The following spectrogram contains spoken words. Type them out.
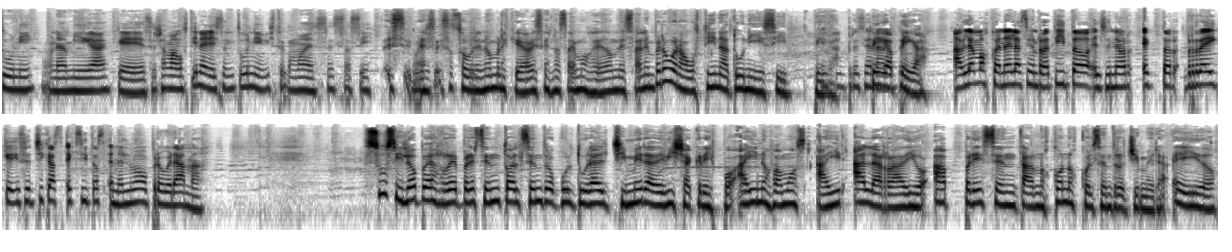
Tuni, una amiga que se llama Agustina y le dicen Tuni, ¿viste cómo es? Es así. Es- es- esos sobrenombres que a veces no sabemos de dónde salen. Pero bueno, Agustina, Tuni, sí, pega. Pega, pega. Hablamos con él hace un ratito, el señor Héctor Rey, que dice, chicas, éxitos en el nuevo programa. Susi López representó al Centro Cultural Chimera de Villa Crespo. Ahí nos vamos a ir a la radio a presentarnos. Conozco el Centro Chimera. He ido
